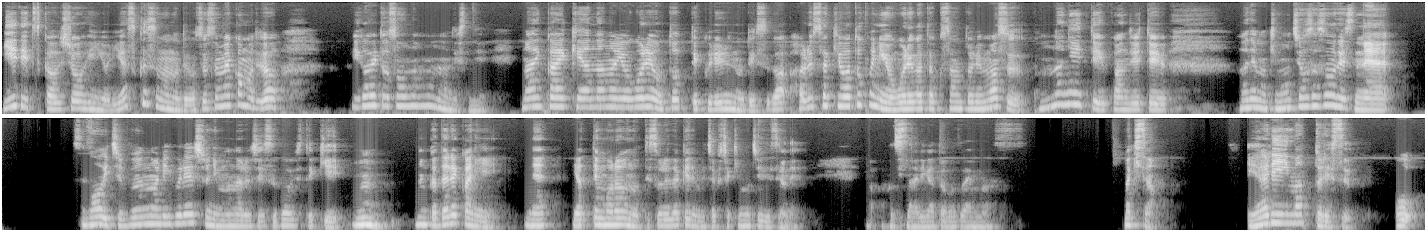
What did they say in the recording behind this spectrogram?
家で使う商品より安く済むのでおすすめかもです。あ、意外とそんなもんなんですね。毎回毛穴の汚れを取ってくれるのですが、春先は特に汚れがたくさん取れます。こんなにっていう感じっていう。あ、でも気持ちよさそうですね。すごい自分のリフレッシュにもなるし、すごい素敵。うん。なんか誰かにね、やってもらうのってそれだけでめちゃくちゃ気持ちいいですよね。星さんありがとうございます。マキさん、エアリーマットレスを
